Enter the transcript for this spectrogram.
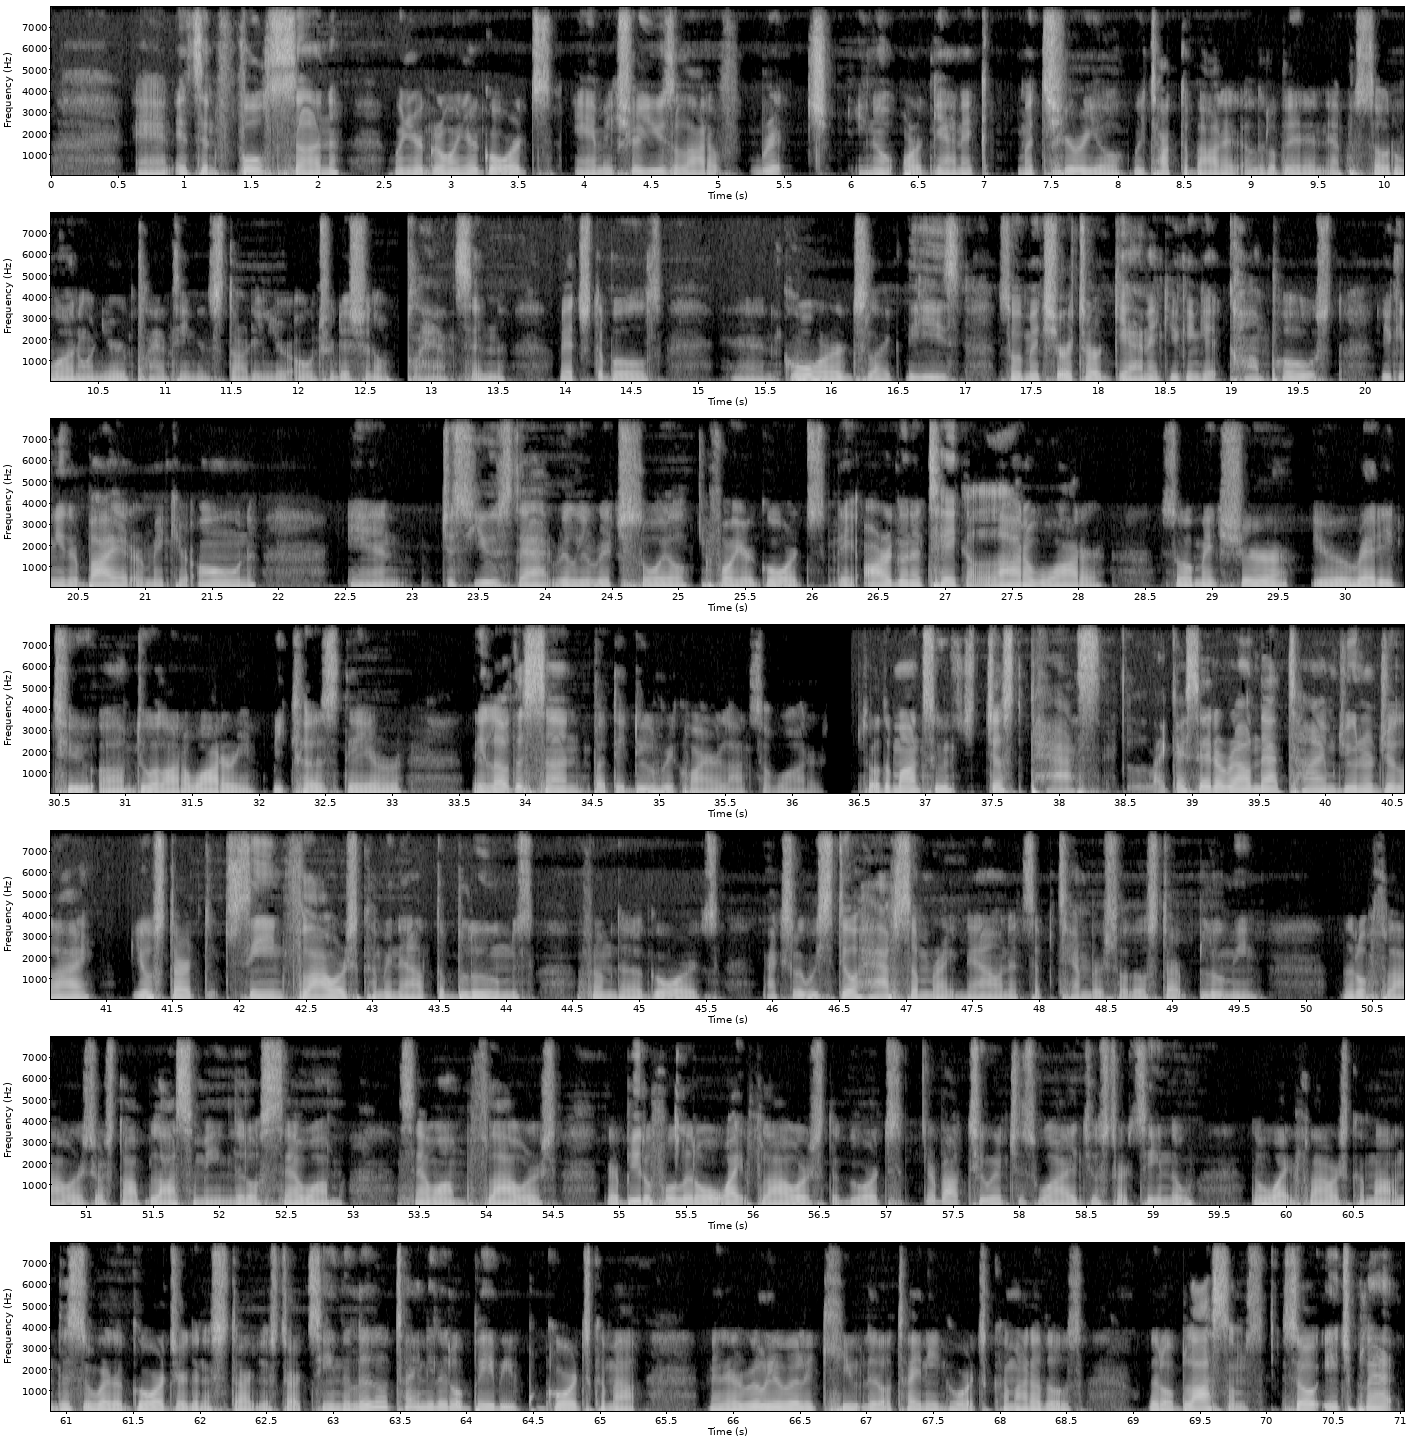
and it's in full sun when you're growing your gourds and make sure you use a lot of rich, you know, organic material. We talked about it a little bit in episode one when you're planting and starting your own traditional plants and vegetables and gourds like these. So make sure it's organic. You can get compost. You can either buy it or make your own and just use that really rich soil for your gourds. They are going to take a lot of water. So make sure you're ready to um, do a lot of watering because they are they love the sun, but they do require lots of water. So the monsoons just pass. Like I said, around that time, June or July, you'll start seeing flowers coming out, the blooms from the gourds. Actually, we still have some right now, and it's September, so they'll start blooming little flowers. They'll start blossoming little sewam, sewam flowers. They're beautiful little white flowers. The gourds, they're about two inches wide. You'll start seeing the the white flowers come out, and this is where the gourds are gonna start. You'll start seeing the little tiny little baby gourds come out, and they're really really cute little tiny gourds come out of those little blossoms. So each plant,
